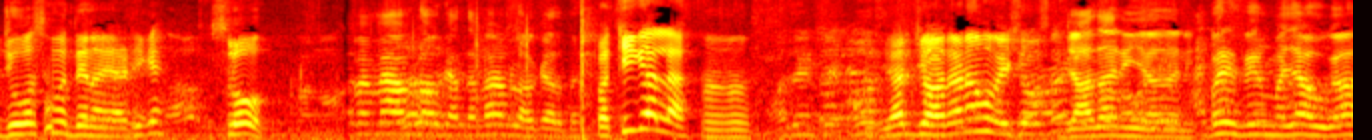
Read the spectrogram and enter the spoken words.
ज़ोर से मत देना यार ठीक है? स्लो मैं ब्लॉग करता मैं करता करता। पक्की गल हाँ, हाँ। यार ज़्यादा ना हो ज़्यादा नहीं ज़्यादा नहीं। पर फिर मज़ा होगा।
